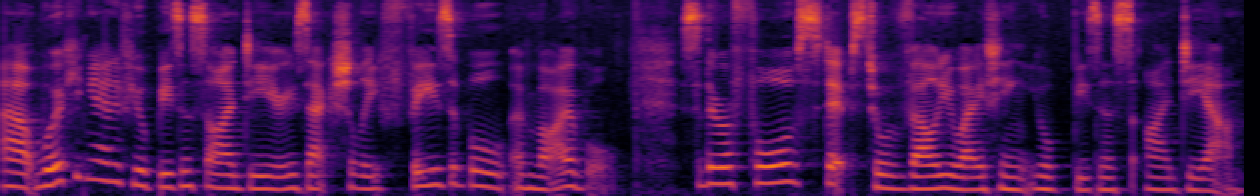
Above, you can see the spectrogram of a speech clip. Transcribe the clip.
uh, working out if your business idea is actually feasible and viable. So, there are four steps to evaluating your business idea.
